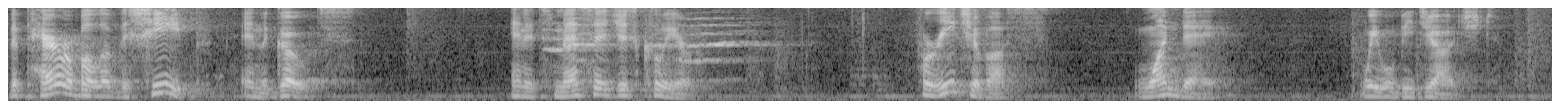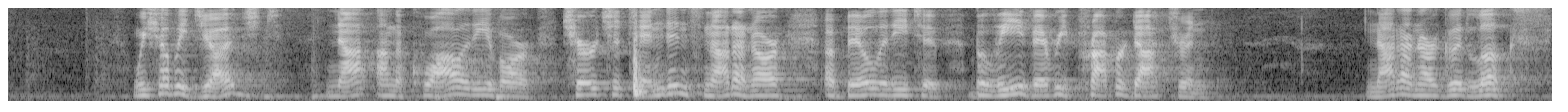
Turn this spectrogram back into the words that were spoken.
the parable of the sheep and the goats. And its message is clear. For each of us, one day, we will be judged. We shall be judged not on the quality of our church attendance, not on our ability to believe every proper doctrine, not on our good looks,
